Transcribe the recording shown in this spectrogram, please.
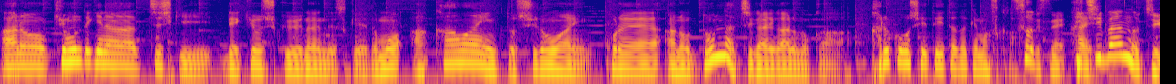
あの基本的な知識で恐縮なんですけれども赤ワインと白ワインこれあのどんな違いがあるのか軽く教えていただけますか？そうですね、はい。一番の違い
